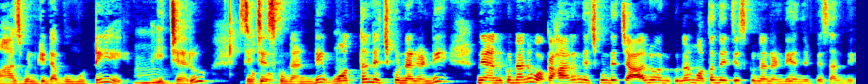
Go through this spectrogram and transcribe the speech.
మా హస్బెండ్కి డబ్బు ముట్టి. ఇచ్చారు తెచ్చేసుకున్నానండి మొత్తం తెచ్చుకున్నానండి నేను అనుకున్నాను ఒక హారం తెచ్చుకుంటే చాలు అనుకున్నాను మొత్తం తెచ్చేసుకున్నానండి అని చెప్పేసి అంది.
